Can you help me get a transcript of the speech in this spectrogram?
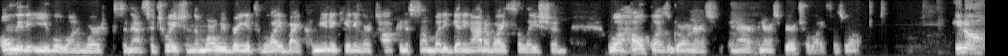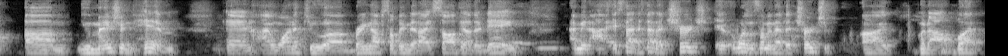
only the evil one works in that situation. The more we bring it to the light by communicating or talking to somebody, getting out of isolation, will help us grow in our in our in our spiritual life as well. You know, um, you mentioned him, and I wanted to uh, bring up something that I saw the other day. I mean, I, it's not it's not a church. It wasn't something that the church uh, put out, but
